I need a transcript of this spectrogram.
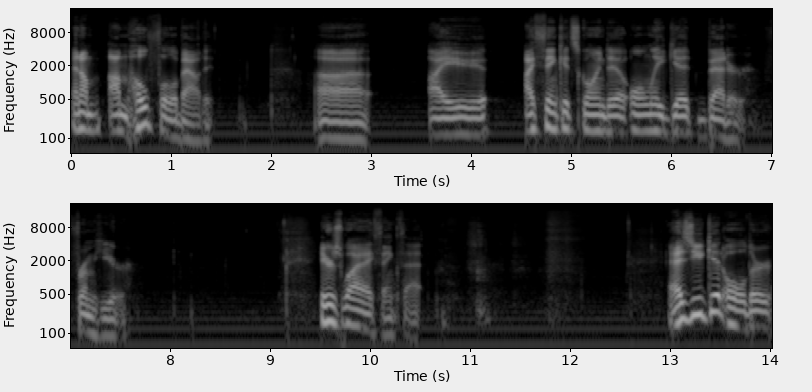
and I'm, I'm hopeful about it. Uh, I, I think it's going to only get better from here. Here's why I think that. As you get older,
